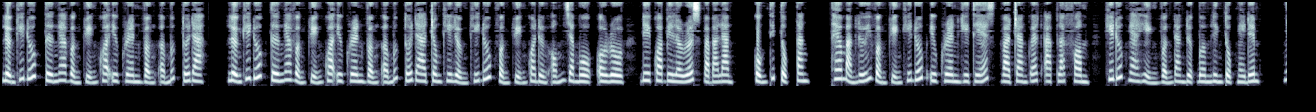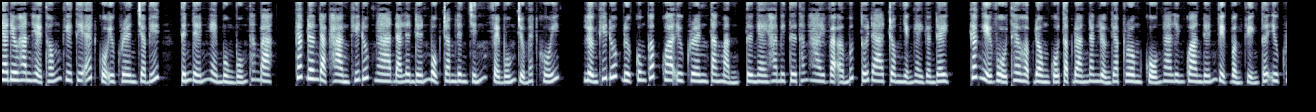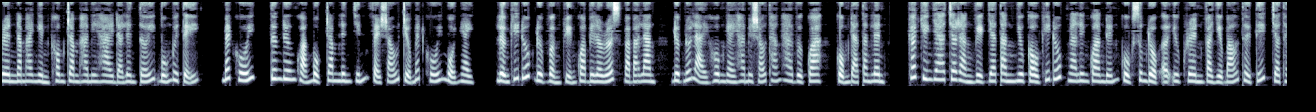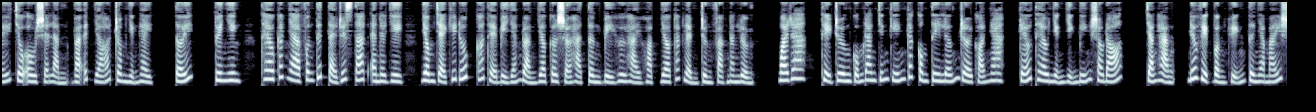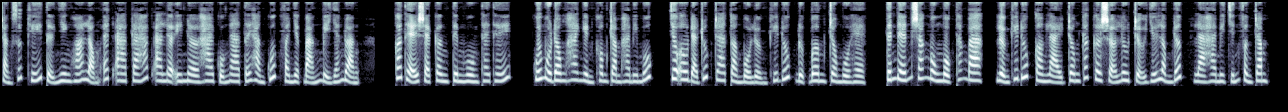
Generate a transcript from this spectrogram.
lượng khí đốt từ Nga vận chuyển qua Ukraine vẫn ở mức tối đa. Lượng khí đốt từ Nga vận chuyển qua Ukraine vẫn ở mức tối đa trong khi lượng khí đốt vận chuyển qua đường ống Yamo, Oro, đi qua Belarus và Ba Lan cũng tiếp tục tăng. Theo mạng lưới vận chuyển khí đốt Ukraine GTS và trang web A Platform, khí đốt Nga hiện vẫn đang được bơm liên tục ngày đêm. Nhà điều hành hệ thống GTS của Ukraine cho biết, tính đến ngày mùng 4 tháng 3, các đơn đặt hàng khí đốt Nga đã lên đến 109,4 triệu mét khối. Lượng khí đốt được cung cấp qua Ukraine tăng mạnh từ ngày 24 tháng 2 và ở mức tối đa trong những ngày gần đây. Các nghĩa vụ theo hợp đồng của Tập đoàn Năng lượng Gazprom của Nga liên quan đến việc vận chuyển tới Ukraine năm 2022 đã lên tới 40 tỷ mét khối, tương đương khoảng 109,6 triệu mét khối mỗi ngày. Lượng khí đốt được vận chuyển qua Belarus và Ba Lan, được nối lại hôm ngày 26 tháng 2 vừa qua, cũng đã tăng lên. Các chuyên gia cho rằng việc gia tăng nhu cầu khí đốt Nga liên quan đến cuộc xung đột ở Ukraine và dự báo thời tiết cho thấy châu Âu sẽ lạnh và ít gió trong những ngày tới. Tuy nhiên, theo các nhà phân tích tại Restart Energy, dòng chảy khí đốt có thể bị gián đoạn do cơ sở hạ tầng bị hư hại hoặc do các lệnh trừng phạt năng lượng. Ngoài ra, thị trường cũng đang chứng kiến các công ty lớn rời khỏi Nga, kéo theo những diễn biến sau đó. Chẳng hạn, nếu việc vận chuyển từ nhà máy sản xuất khí tự nhiên hóa lỏng SAKHALIN2 của Nga tới Hàn Quốc và Nhật Bản bị gián đoạn, có thể sẽ cần tìm nguồn thay thế. Cuối mùa đông 2021, châu Âu đã rút ra toàn bộ lượng khí đốt được bơm trong mùa hè. Tính đến sáng mùng 1 tháng 3, lượng khí đốt còn lại trong các cơ sở lưu trữ dưới lòng đất là 29%.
